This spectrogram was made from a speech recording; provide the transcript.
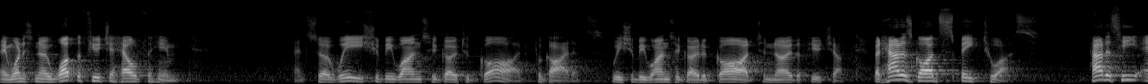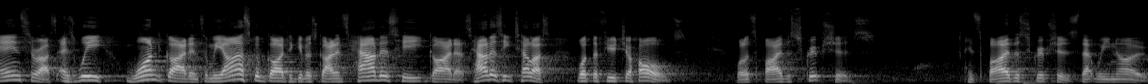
and he wanted to know what the future held for him. And so we should be ones who go to God for guidance. We should be ones who go to God to know the future. But how does God speak to us? How does He answer us as we want guidance and we ask of God to give us guidance? How does He guide us? How does He tell us what the future holds? Well, it's by the Scriptures. It's by the Scriptures that we know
